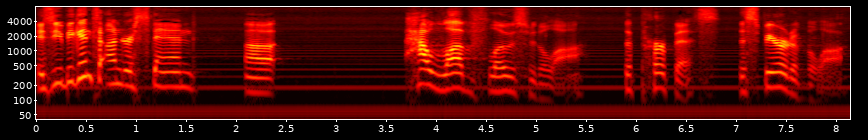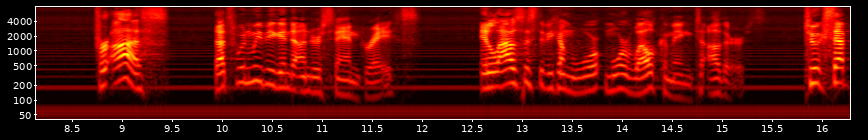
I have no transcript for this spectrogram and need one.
is you begin to understand uh, how love flows through the law, the purpose, the spirit of the law. For us, that's when we begin to understand grace. It allows us to become more welcoming to others, to accept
